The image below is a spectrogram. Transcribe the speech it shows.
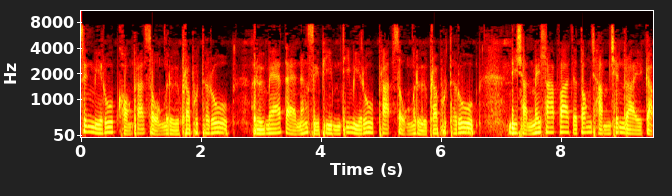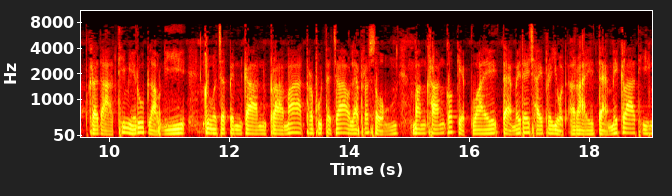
ซึ่งมีรูปของพระสงฆ์หรือพระพุทธรูป หรือแม้แต่หนังสือพิมพ์ที่มีรูปพระสงฆ์หรือพระพุทธรูป ดิฉันไม่ทราบว่าจะต้องทำเช่นไรกับกระดาษที่มีรูปเหล่านี้ กลัวจะเป็นการปรามาสพระพุทธเจ้าและพระสงฆ์บางครั้งก็เก็บไว้ แต่ไม่ได้ใช้ประโยชน์อะไร แต่ไม่กล้าทิ้ง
